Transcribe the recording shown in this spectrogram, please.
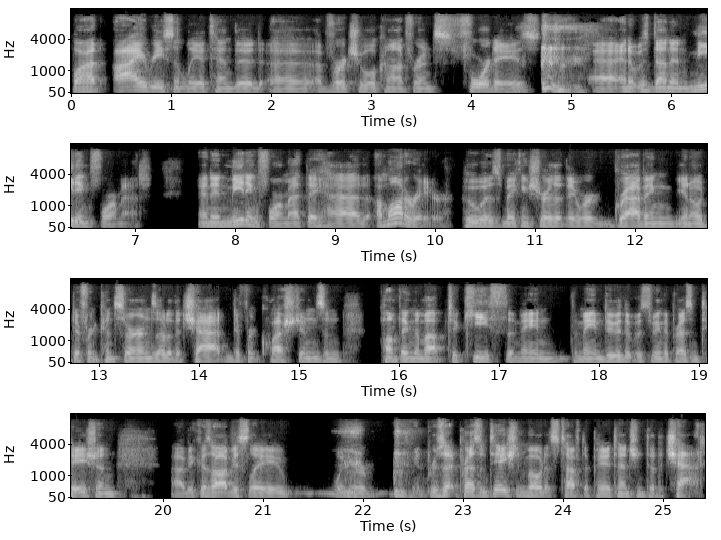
but I recently attended a, a virtual conference four days, uh, and it was done in meeting format. And in meeting format, they had a moderator who was making sure that they were grabbing, you know, different concerns out of the chat and different questions and pumping them up to Keith, the main the main dude that was doing the presentation, uh, because obviously when you're in present presentation mode, it's tough to pay attention to the chat.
